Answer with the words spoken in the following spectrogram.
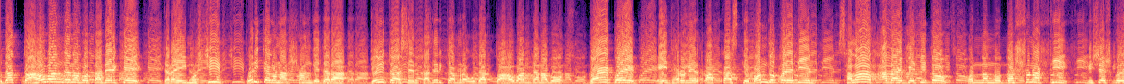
উদাত্ত আহ্বান জানাব তাদেরকে, যারা এই মসজিদ পরিচালনার সঙ্গে যারা জড়িত আছেন, তাদেরকে আমরা উদাত্ত আহ্বান জানাব। দয়া করে এই ধরনের পাপ কাজকে বন্ধ করে দিন। সালাত আদায় ব্যতীত অন্যান্য দর্শনার্থী, বিশেষ করে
